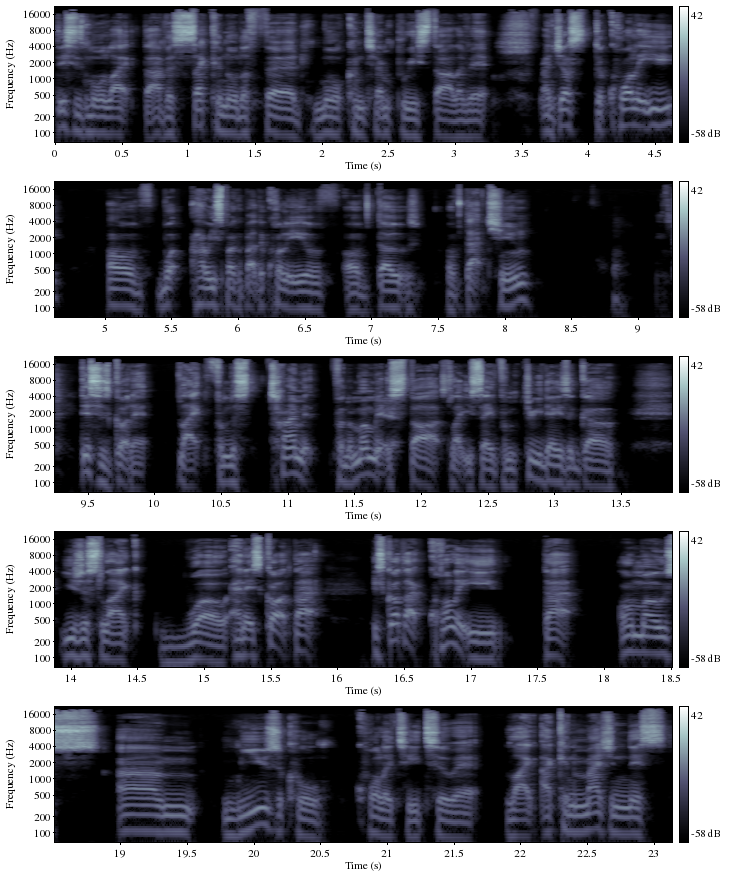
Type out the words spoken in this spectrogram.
This is more like either second or the third, more contemporary style of it, and just the quality of what how he spoke about the quality of of those of that tune. This has got it. Like from the time it from the moment it starts, like you say, from three days ago, you're just like, whoa. And it's got that it's got that quality, that almost um musical quality to it. Like I can imagine this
